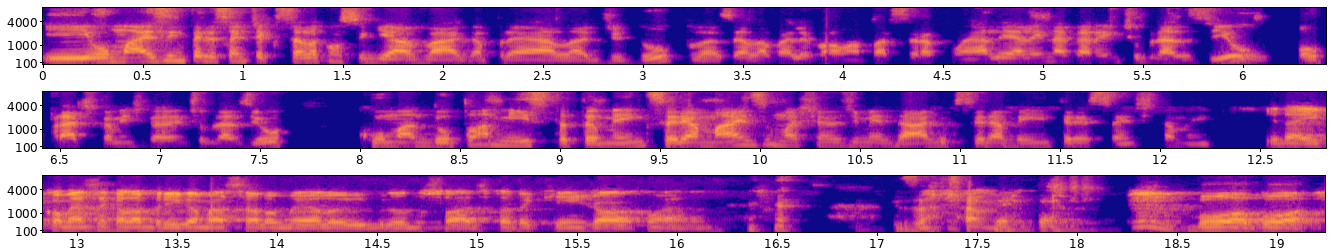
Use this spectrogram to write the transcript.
E o mais interessante é que se ela conseguir a vaga para ela de duplas, ela vai levar uma parceira com ela e ela ainda garante o Brasil, ou praticamente garante o Brasil, com uma dupla mista também, que seria mais uma chance de medalha, que seria bem interessante também. E daí começa aquela briga Marcelo Melo e Bruno Soares para ver quem joga com ela. Exatamente. boa, boa.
